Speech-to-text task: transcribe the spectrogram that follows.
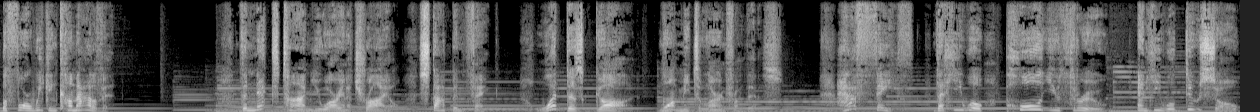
before we can come out of it. The next time you are in a trial, stop and think what does God want me to learn from this? Have faith that He will pull you through and He will do so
